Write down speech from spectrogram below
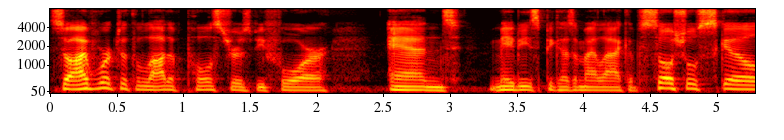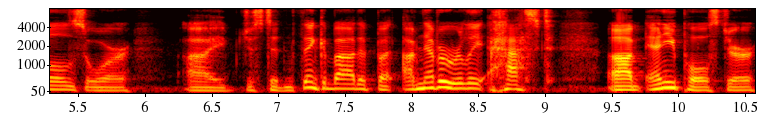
So, I've worked with a lot of pollsters before, and maybe it's because of my lack of social skills or I just didn't think about it, but I've never really asked um, any pollster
